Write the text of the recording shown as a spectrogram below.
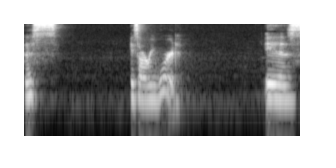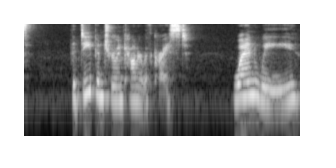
This is our reward, is the deep and true encounter with Christ when we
